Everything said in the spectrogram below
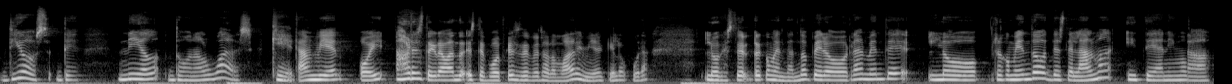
Dios de Neil Donald Walsh, que también hoy, ahora estoy grabando este podcast y estoy pensando, madre mía, qué locura lo que estoy recomendando, pero realmente lo recomiendo desde el alma y te animo a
